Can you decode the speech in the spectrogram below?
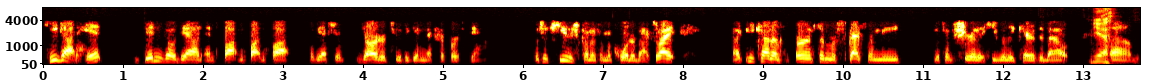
he got hit, didn't go down, and fought and fought and fought for the extra yard or two to get an extra first down, which is huge coming from a quarterback. So I, I he kind of earned some respect from me, which I'm sure that he really cares about. Yeah. Um,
